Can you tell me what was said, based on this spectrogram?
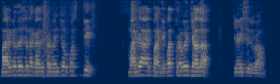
मार्गदर्शनाखाली सर्वांच्या उपस्थितीत माझ्या आज भाजपात प्रवेश झाला. जय श्रीराम.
